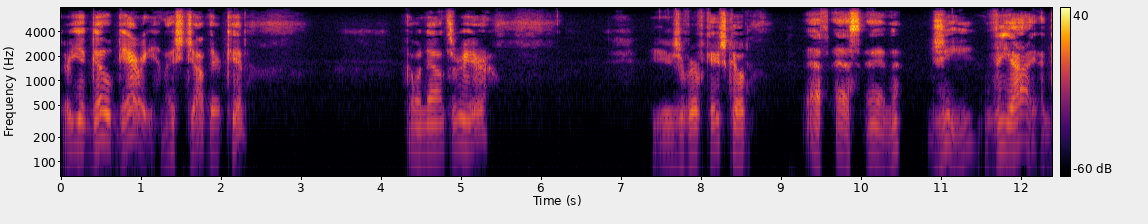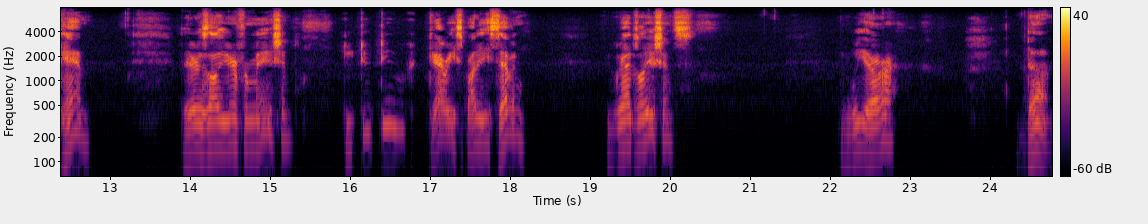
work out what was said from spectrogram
There you go, Gary. Nice job there, kid. Going down through here. Here's your verification code. FSNGVI. Again, there's all your information. Do, do, do. Gary, spot 87. Congratulations. And we are done.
